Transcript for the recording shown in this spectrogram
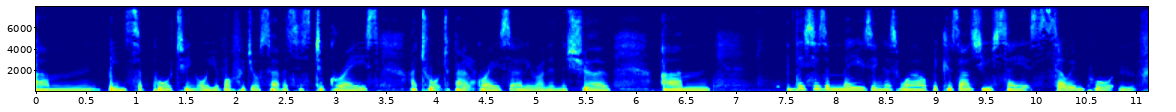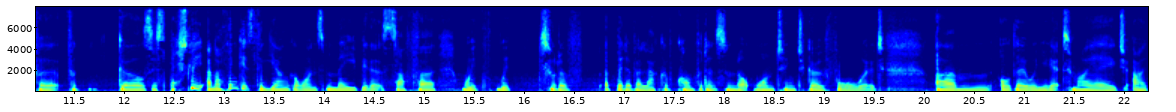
um, been supporting or you've offered your services to Grace. I talked about Yeah. Grace earlier on in the show. Um, this is amazing as well because, as you say, it's so important for, for girls, especially, and I think it's the younger ones maybe that suffer with, with sort of a bit of a lack of confidence and not wanting to go forward. Um, although, when you get to my age, I,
